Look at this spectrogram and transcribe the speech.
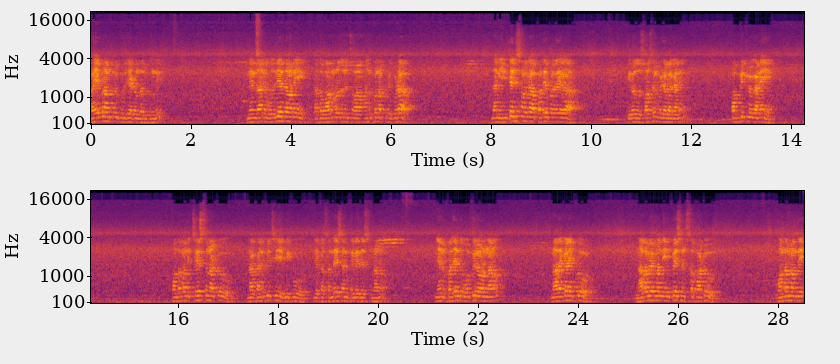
భయభ్రాంతులకు గురి చేయడం జరుగుతుంది. నేను దాన్ని వదిలేద్దామని గత వారం రోజుల నుంచి అనుకున్నప్పటికీ కూడా దాన్ని ఇంటెన్షనల్గా పదే పదేగా ఈరోజు సోషల్ మీడియాలో కానీ పబ్లిక్లో కానీ కొంతమంది చేస్తున్నట్టు నాకు అనిపించి మీకు ఈ యొక్క సందేశాన్ని తెలియజేస్తున్నాను. నేను ప్రజెంట్ ఓపీలో ఉన్నాను. నా దగ్గర ఇప్పుడు నలభై మంది ఇన్పేషెంట్స్తో పాటు వంద మంది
